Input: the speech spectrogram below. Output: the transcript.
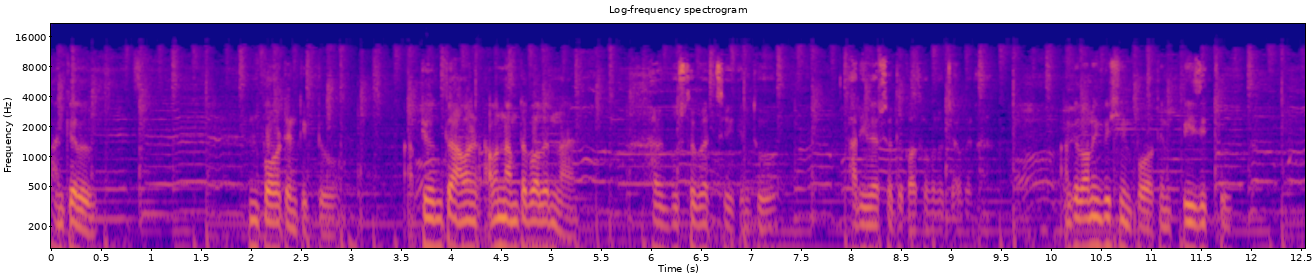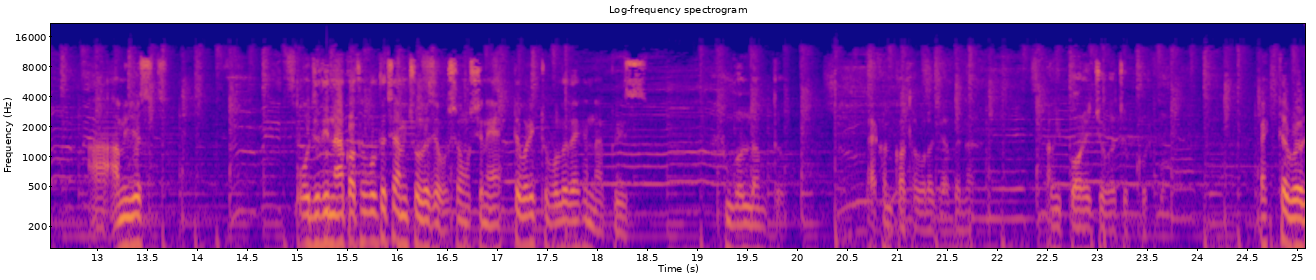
আঙ্কেল ইম্পর্টেন্ট একটু। আপনি কিন্তু আমার আমার নামটা বলেন না। আমি বুঝতে পারছি কিন্তু আনিলার সাথে কথা বলা যাবে না। আঙ্কেল অনেক বেশি ইম্পর্টেন্ট প্লিজ একটু আমি জাস্ট ও যদি না কথা বলতে চায় আমি চলে যাব সমস্যা নেই। একটাবার একটু বলে দেখেন না প্লিজ বললাম তো এখন কথা বলা যাবে না আমি পরে যোগাযোগ করব। একটাবার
